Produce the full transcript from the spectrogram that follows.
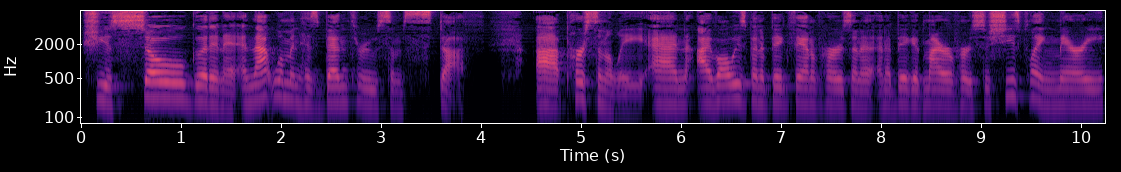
She is so good in it. And that woman has been through some stuff uh, personally. And I've always been a big fan of hers and a, and a big admirer of hers. So she's playing Mary.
